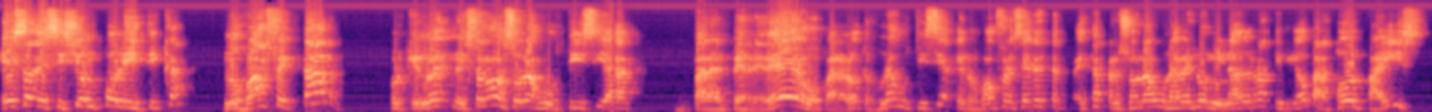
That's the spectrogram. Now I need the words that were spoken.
esa decisión política nos va a afectar, porque no, eso no va a ser una justicia para el PRD o para el otro, es una justicia que nos va a ofrecer esta, esta persona una vez nominado y ratificado para todo el país.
